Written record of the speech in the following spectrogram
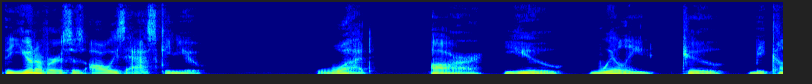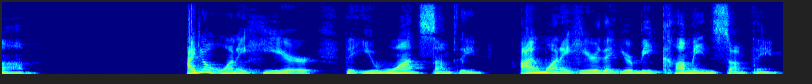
The universe is always asking you, What are you willing to become? I don't want to hear that you want something. I want to hear that you're becoming something.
